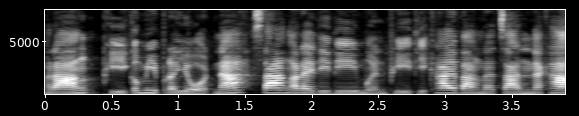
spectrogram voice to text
ครั้งผีก็มีประโยชน์นะ สร้างอะไรดีๆ เหมือนผีที่ค่ายบางระจันนะคะ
